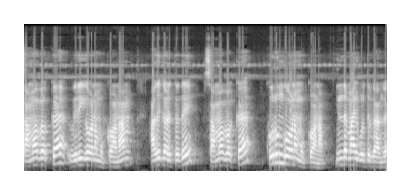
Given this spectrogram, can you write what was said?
சமபக்க விரிகோண முக்கோணம் அதுக்கு அடுத்தது சமபக்க குறுங்கோண முக்கோணம். இந்த மாதிரி கொடுத்துருக்காங்க.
